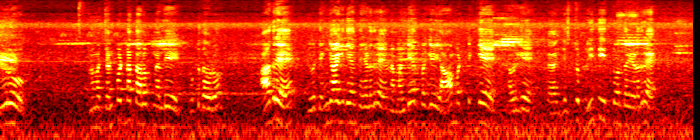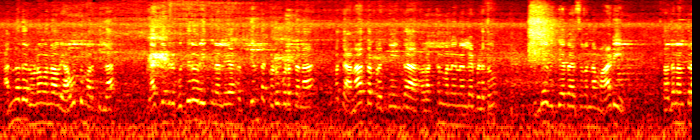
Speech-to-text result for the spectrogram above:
ಇವರು ನಮ್ಮ ಚನ್ನಪಟ್ಟಣ ತಾಲೂಕಿನಲ್ಲಿ ಹುಟ್ಟಿದವರು. ಆದರೆ ಇವತ್ತು ಹೆಂಗಾಗಿದೆ ಅಂತ ಹೇಳಿದ್ರೆ ನಮ್ಮ ಮಂಡ್ಯದ ಬಗ್ಗೆ ಯಾವ ಮಟ್ಟಕ್ಕೆ ಅವರಿಗೆ ಎಷ್ಟು ಪ್ರೀತಿ ಇತ್ತು ಅಂತ ಹೇಳಿದ್ರೆ ಅನ್ನದ ಋಣವನ್ನು ಅವ್ರು ಯಾವತ್ತೂ ಮರ್ತಿಲ್ಲ. ಯಾಕೆಂದರೆ ಗೊತ್ತಿರೋ ರೀತಿಯಲ್ಲಿ ಅತ್ಯಂತ ಕಡುಬಡತನ ಮತ್ತು ಅನಾಥ ಪ್ರಜ್ಞೆಯಿಂದ ಅವ್ರ ಅಕ್ಕನ ಮನೆಯಲ್ಲೇ ಬೆಳೆದು ಇಲ್ಲೇ ವಿದ್ಯಾಭ್ಯಾಸವನ್ನು ಮಾಡಿ ತದನಂತರ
